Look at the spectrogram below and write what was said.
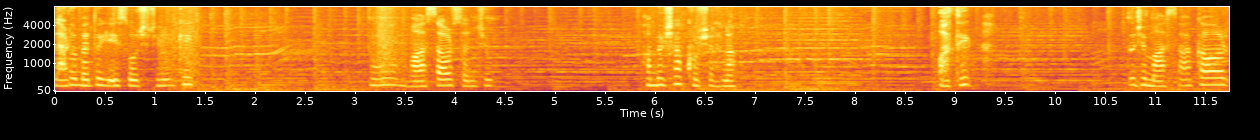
लाडो, मैं तो ये सोच रही हूँ कि तू, मासा और संजू हमेशा खुश रहना। और देख, तुझे मासा का और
